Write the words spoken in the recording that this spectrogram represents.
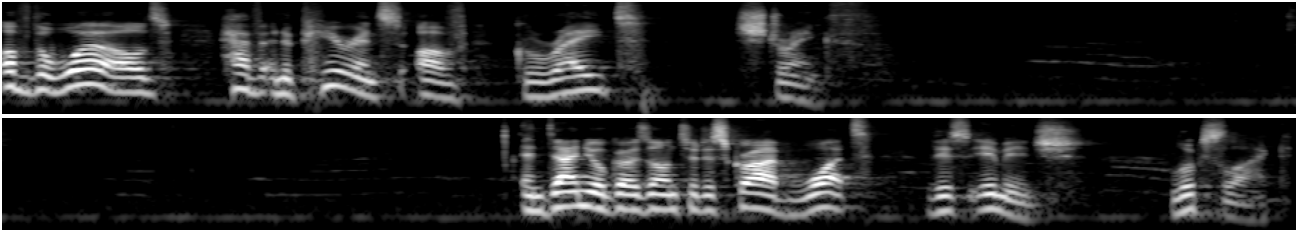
of the world have an appearance of great strength. And Daniel goes on to describe what this image looks like.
